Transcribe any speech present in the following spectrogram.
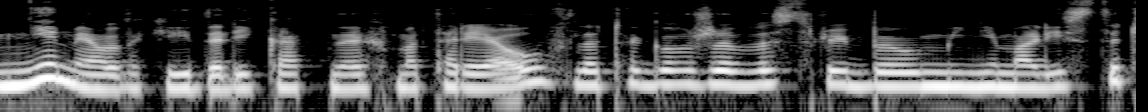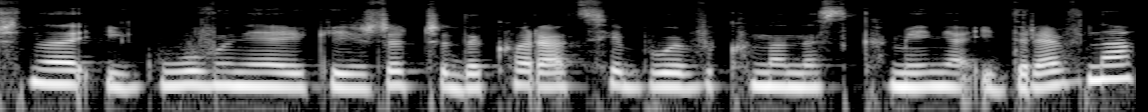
nie miał takich delikatnych materiałów, dlatego że wystrój był minimalistyczny i głównie jakieś rzeczy, dekoracje były wykonane z kamienia i drewna,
